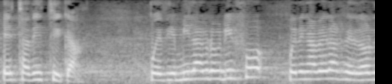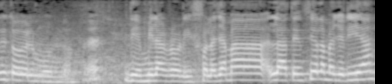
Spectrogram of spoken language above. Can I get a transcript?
Estadística. Pues 10.000 agrogrifos pueden haber alrededor de todo el mundo. ¿eh? 10.000 agrogrifos. La llama la atención la mayoría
